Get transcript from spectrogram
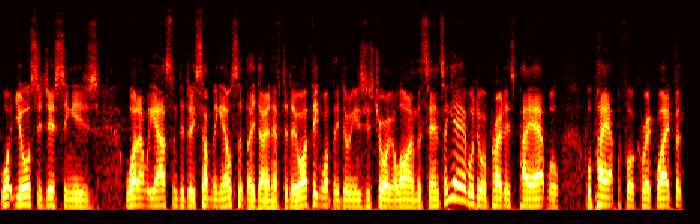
what you're suggesting is why don't we ask them to do something else that they don't have to do? I think what they're doing is just drawing a line in the sand, saying, "Yeah, we'll do a protest payout. We'll we'll pay out before correct weight." But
